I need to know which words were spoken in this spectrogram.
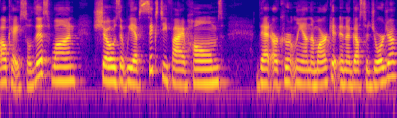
Okay, so this one shows that we have 65 homes that are currently on the market in Augusta, Georgia.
